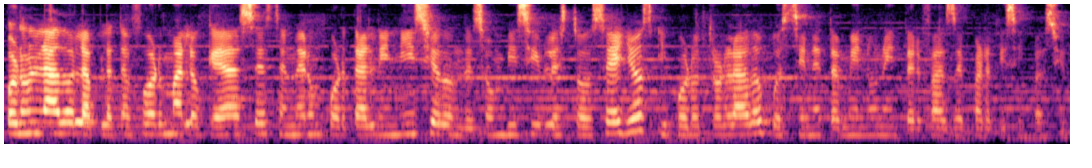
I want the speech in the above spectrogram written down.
Por un lado, la plataforma lo que hace es tener un portal de inicio donde son visibles todos ellos y por otro lado, pues tiene también una interfaz de participación.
